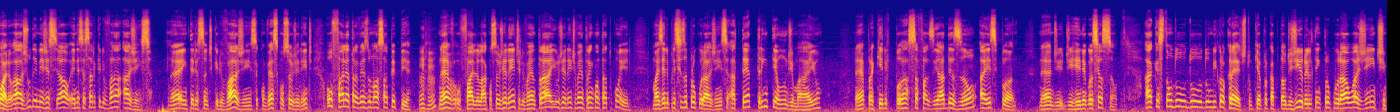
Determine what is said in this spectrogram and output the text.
Olha, a ajuda emergencial é necessário que ele vá à agência. Né? É interessante que ele vá à agência, converse com o seu gerente ou fale através do nosso app. Uhum. Né? Ou fale lá com o seu gerente, ele vai entrar e o gerente vai entrar em contato com ele mas ele precisa procurar a agência até 31 de maio né, para que ele possa fazer a adesão a esse plano né, de, de renegociação. A questão do, do, do, microcrédito, que é para o capital de giro, ele tem que procurar o agente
